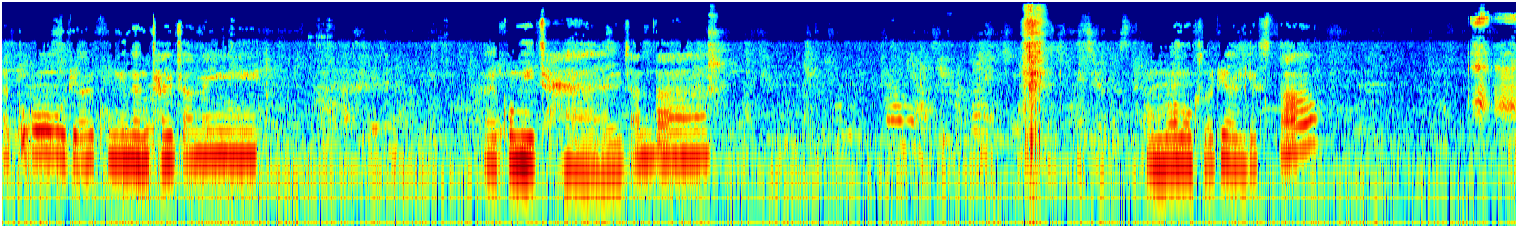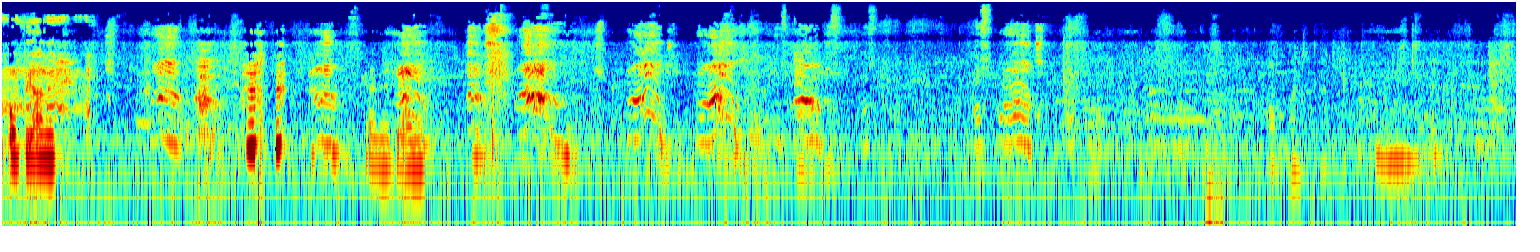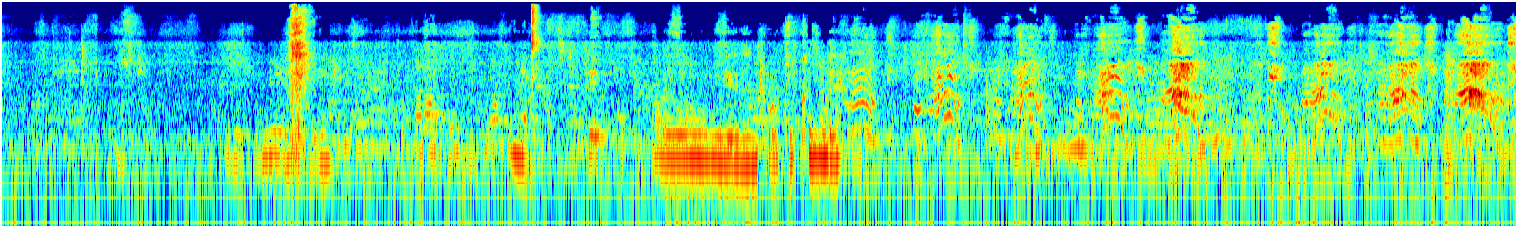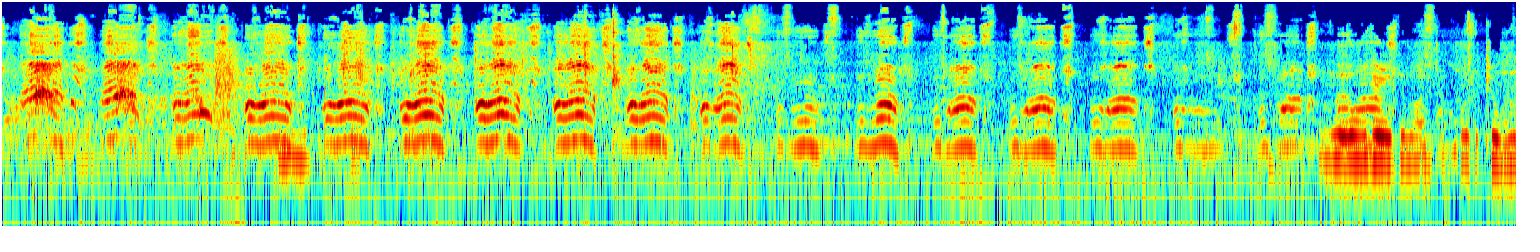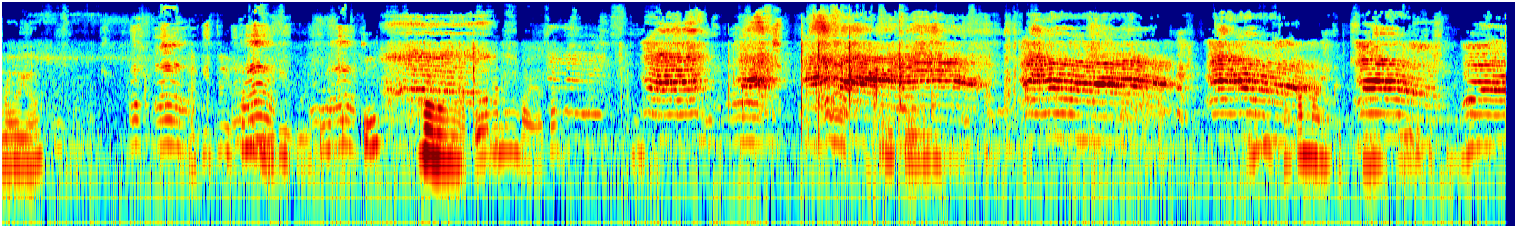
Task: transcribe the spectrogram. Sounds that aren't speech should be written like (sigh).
아이고, 우리 알콩이는 잘 자네. 알콩이 잘 잔다. 엄마 목소리 알겠어? 어, 미안해. 미안해, 미안해. 아유, 얘는 저렇게 큰데. 왜 우리 애기만 자꾸 이렇게 울어요? 아기들 하는 일이 울고 아이고. (laughs) 자고 하는 거여서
